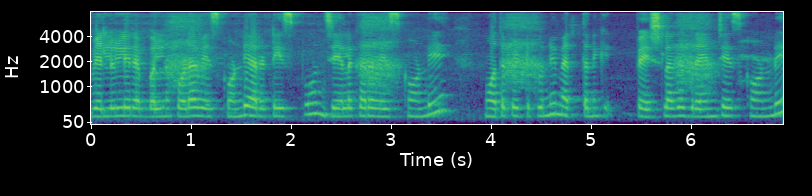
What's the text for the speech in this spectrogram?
వెల్లుల్లి రెబ్బలను కూడా వేసుకోండి. అర టీ స్పూన్ జీలకర్ర వేసుకోండి. మూత పెట్టుకుని మెత్తని పేస్ట్ లాగా గ్రైండ్ చేసుకోండి.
